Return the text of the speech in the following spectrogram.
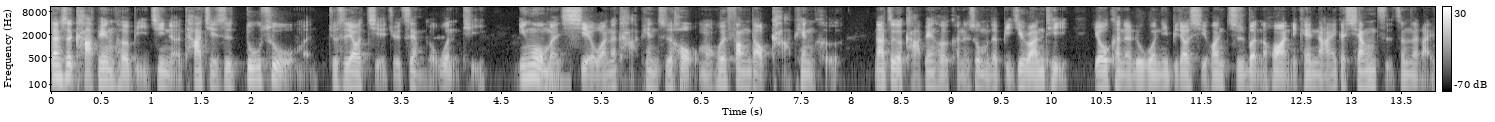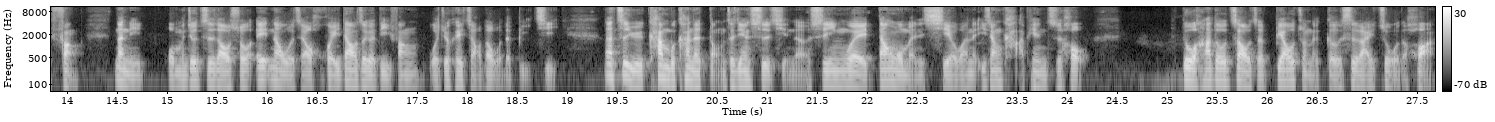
但是卡片和笔记呢，它其实督促我们就是要解决这两个问题，因为我们写完了卡片之后，我们会放到卡片盒。那这个卡片盒可能是我们的笔记软体，有可能如果你比较喜欢纸本的话，你可以拿一个箱子真的来放。那你我们就知道说，哎，那我只要回到这个地方，我就可以找到我的笔记。那至于看不看得懂这件事情呢，是因为当我们写完了一张卡片之后，如果它都照着标准的格式来做的话，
